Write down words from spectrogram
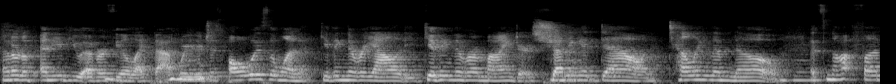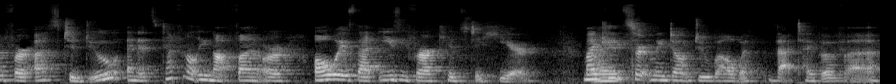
I don't know if any of you ever feel like that, where you're just always the one giving the reality, giving the reminders, shutting it down, telling them no. Mm-hmm. It's not fun for us to do, and it's definitely not fun or always that easy for our kids to hear. My right? kids certainly don't do well with that type of uh,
